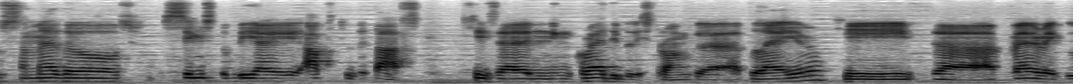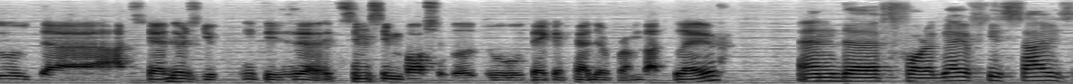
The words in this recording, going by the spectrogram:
Semedo seems to be uh, up to the task. He's an incredibly strong uh, player. He's uh, very good uh, at headers. You, it is. Uh, it seems impossible to take a header from that player. And for a guy of his size,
